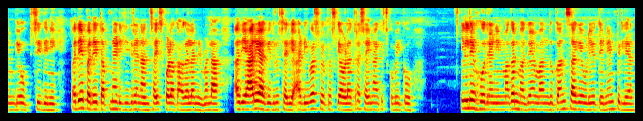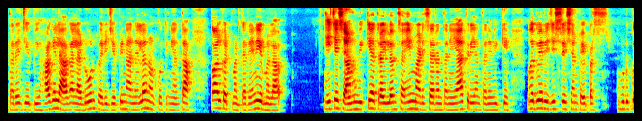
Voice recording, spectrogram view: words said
ನಿಮಗೆ ಒಪ್ಪಿಸಿದ್ದೀನಿ ಪದೇ ಪದೇ ತಪ್ಪು ನಡೀತಿದ್ರೆ ನಾನು ಸಹಿಸ್ಕೊಳ್ಳೋಕ್ಕಾಗಲ್ಲ ನಿರ್ಮಲಾ. ಅದು ಯಾರೇ ಆಗಿದ್ರು ಸರಿ, ಆ ಡಿವೋರ್ಸ್ ಪೇಪರ್ಸ್ಗೆ ಅವಳ ಹತ್ರ ಸೈನ್ ಹಾಕಿಸ್ಕೋಬೇಕು. ಇಲ್ಲದೆ ಹೋದರೆ ನಿನ್ನ ಮಗನ ಮದುವೆ ಬಂದು ಕನಸಾಗೆ ಉಳಿಯುತ್ತೆ, ನೆನಪಿರಲಿ ಅಂತಾರೆ ಜೆ ಪಿ. ಹಾಗೆಲ್ಲ ಆಗಲ್ಲ ಡೋಂಟ್ ವೆರಿ ಜೆ ಪಿ. ನಾನೆಲ್ಲ ನೋಡ್ಕೋತೀನಿ ಅಂತ ಕಾಲ್ ಕಟ್ ಮಾಡ್ತಾರೆ ನಿರ್ಮಲಾ. ಈಚೆ ಶ್ಯಾಮ್ ವಿಕ್ಕಿ ಹತ್ರ ಇಲ್ಲೊಂದು ಸೈನ್ ಮಾಡಿ ಸರ್ ಅಂತಾನೆ, ಯಾಕ್ರಿ ಅಂತಾನೆ ವಿಕ್ಕಿ. ಮದುವೆ ರಿಜಿಸ್ಟ್ರೇಷನ್ ಪೇಪರ್ಸ್ ಹುಡುಗ,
